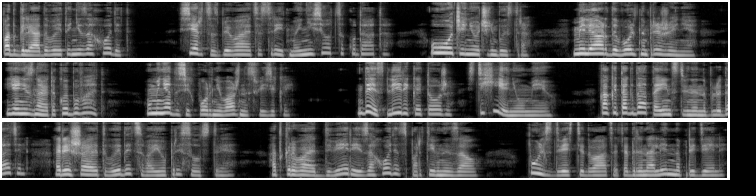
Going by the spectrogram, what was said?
Подглядывает и не заходит. Сердце сбивается с ритма и несется куда-то. Очень-очень быстро. Миллиарды вольт напряжения. Я не знаю, такое бывает? У меня до сих пор не важно с физикой. Да и с лирикой тоже. Стихи я не умею. Как и тогда, таинственный наблюдатель решает выдать свое присутствие. Открывает двери и заходит в спортивный зал. Пульс 220, адреналин на пределе.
